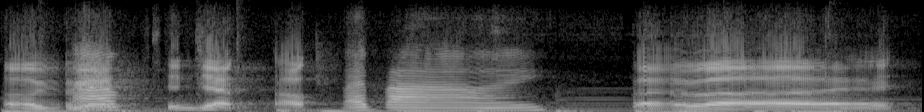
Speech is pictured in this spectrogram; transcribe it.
OK，先这样，好，拜拜，拜拜。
